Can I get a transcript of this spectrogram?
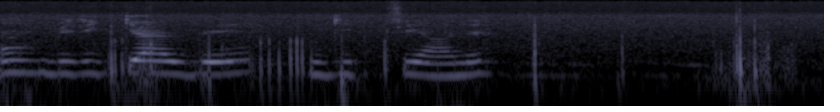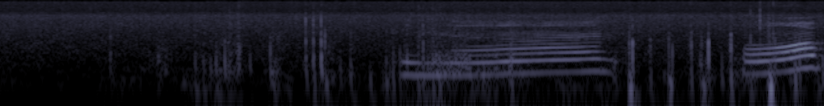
Oh biri geldi. Gitti yani. Dinlen. Hop.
